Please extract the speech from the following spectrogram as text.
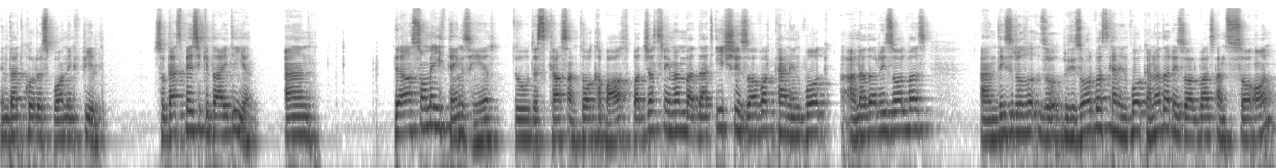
in that corresponding field. So that's basically the idea. And there are so many things here to discuss and talk about, but just remember that each resolver can invoke another resolvers and these resolvers can invoke another resolvers and so on.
